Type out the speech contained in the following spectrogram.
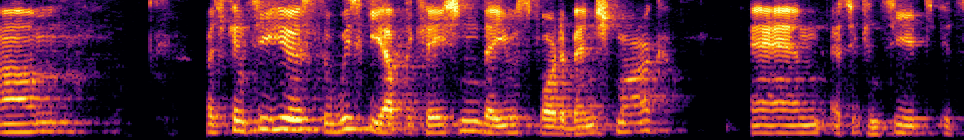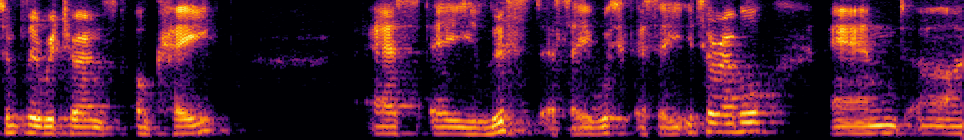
Um, what you can see here is the WSGI application they use for the benchmark. And as you can see, it, it simply returns okay as a list, as a, whisk, as a iterable. And uh,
